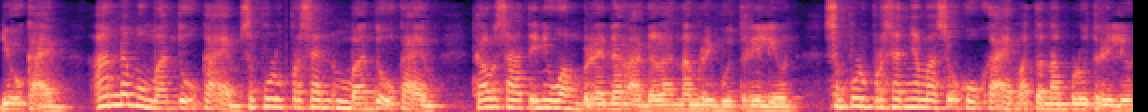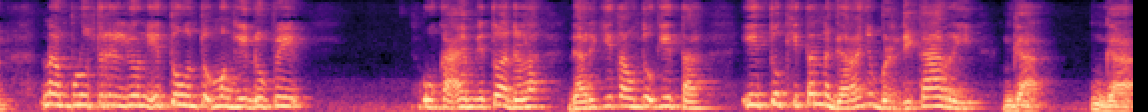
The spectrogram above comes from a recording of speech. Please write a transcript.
di UKM. Anda membantu UKM, 10 persen membantu UKM. Kalau saat ini uang beredar adalah 6.000 triliun, 10 persennya masuk ke UKM atau 60 triliun. 60 triliun itu untuk menghidupi UKM itu adalah dari kita untuk kita. Itu kita negaranya berdikari, nggak nggak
